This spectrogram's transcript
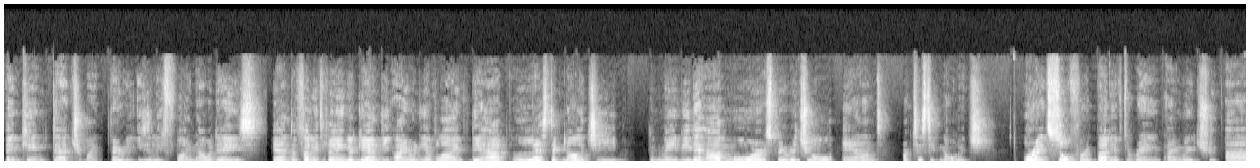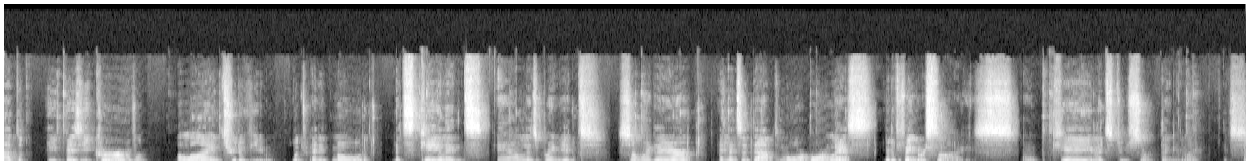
thinking that you might very easily find nowadays. And the funny thing, again, the irony of life, they had less technology, but maybe they had more spiritual and artistic knowledge. All right, so for the body of the ring, I'm going to add a Bezier curve aligned to the view. Go to edit mode, let's scale it, and let's bring it somewhere there, and let's adapt more or less to the finger size. Okay, let's do something like this.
